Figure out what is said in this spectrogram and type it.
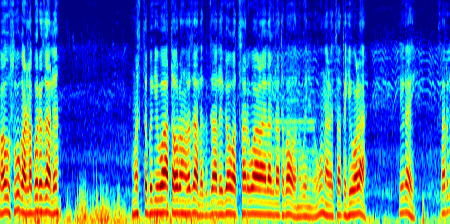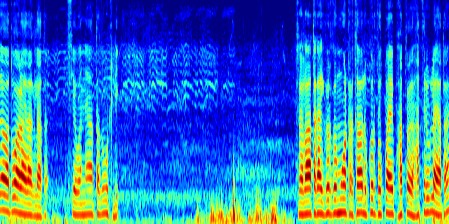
पाऊस उघडला बरं झालं. मस्तपैकी वातावरणाला झालं झालं. गावात सारं वाळायला लागलं आता भावानं बहिणीनं. उन्हाळ्याचा आता हिवाळा. हे काय? सार गावात वाळायला लागलं आता. शेवण्या आताच उठली. चला आता काय करतो? मोटर चालू करतो. पाईप हात हातरवलाय आता.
